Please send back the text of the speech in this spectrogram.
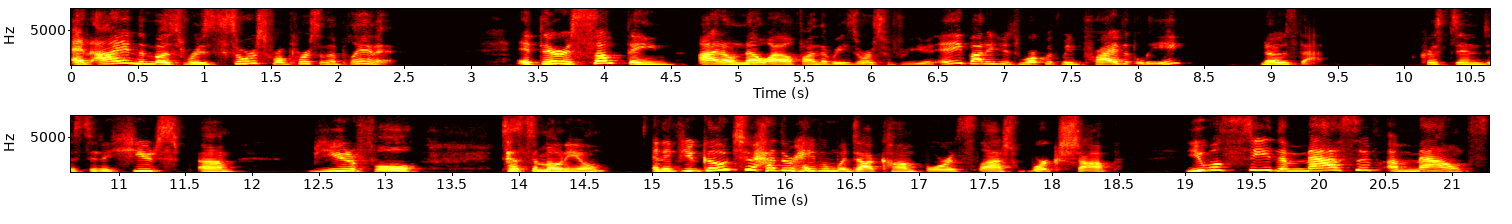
And I am the most resourceful person on the planet. If there is something I don't know, I'll find the resource for you. And anybody who's worked with me privately knows that. Kristen just did a huge, um, beautiful testimonial. And if you go to heatherhavenwood.com forward slash workshop, you will see the massive amounts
